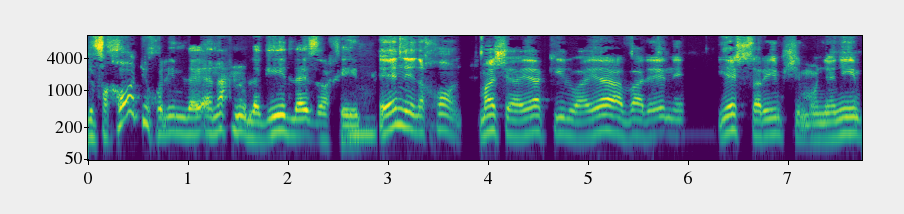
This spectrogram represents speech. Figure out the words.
לפחות יכולים אנחנו להגיד לאזרחים, הנה נכון, מה שהיה כאילו היה, אבל הנה, יש שרים שמעוניינים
